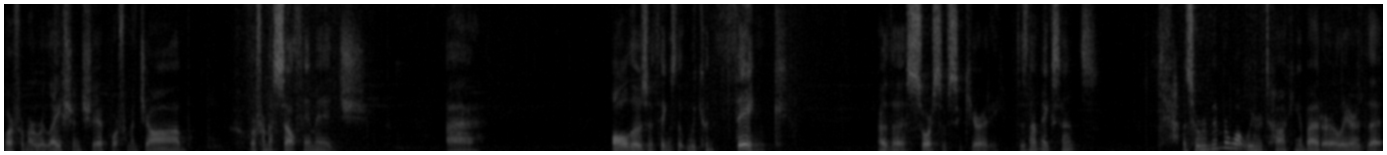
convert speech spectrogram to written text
or from a relationship or from a job or from a self-image. Uh, all those are things that we could think are the source of security. Does that make sense? And so remember what we were talking about earlier, the,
